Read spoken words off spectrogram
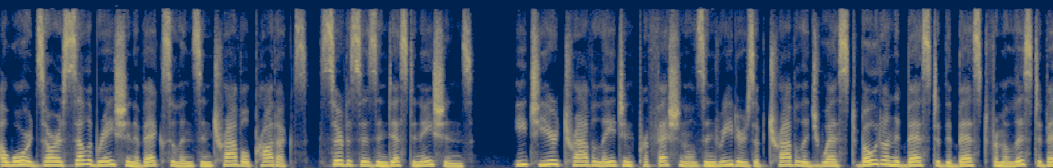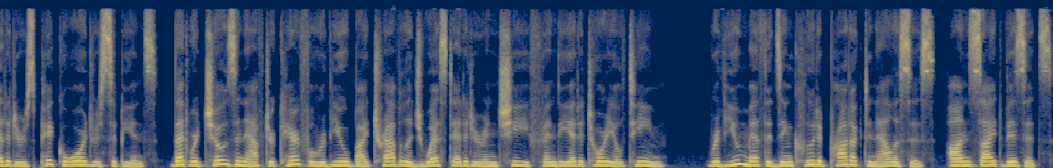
awards are a celebration of excellence in travel products, services, and destinations. Each year, travel agent professionals and readers of Travelage West vote on the best of the best from a list of editors' pick award recipients that were chosen after careful review by Travelage West editor in chief and the editorial team. Review methods included product analysis, on site visits,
